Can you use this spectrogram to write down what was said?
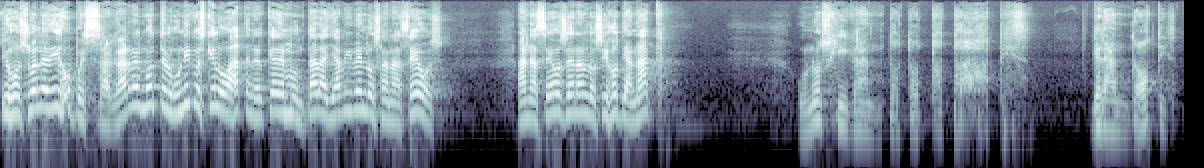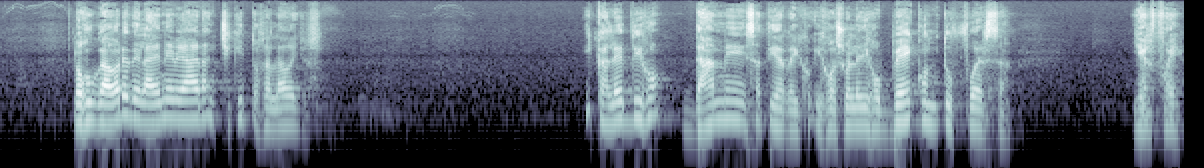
Y Josué le dijo, pues agarra el monte, lo único es que lo vas a tener que desmontar, allá viven los anaseos. Anaseos eran los hijos de Anac unos gigantotototes, grandotes. Los jugadores de la NBA eran chiquitos al lado de ellos. Y Caleb dijo, dame esa tierra. Y Josué le dijo, ve con tu fuerza. Y él fue.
